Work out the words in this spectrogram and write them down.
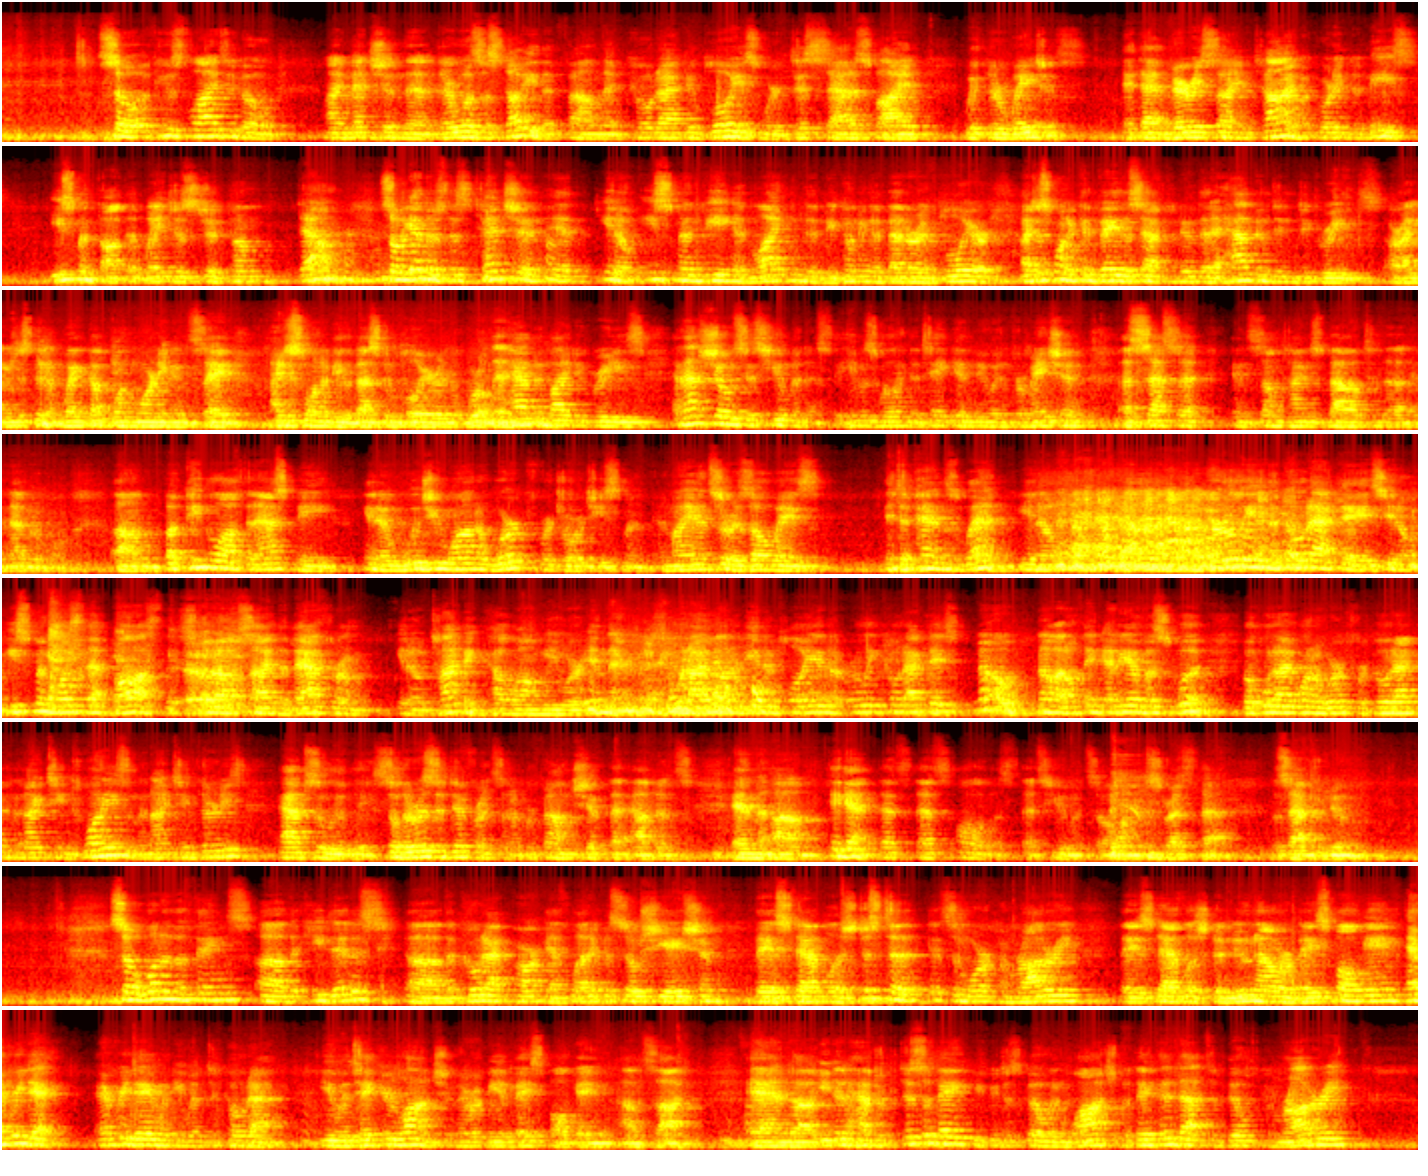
So a few slides ago, I mentioned that there was a study that found that Kodak employees were dissatisfied with their wages. At that very same time, according to Mees, Eastman thought that wages should come down. So again, there's this tension in, you know, Eastman being enlightened and becoming a better employer. I just want to convey this afternoon that it happened in degrees, all right? You just didn't wake up one morning and say, I just want to be the best employer in the world. It happened by degrees, and that shows his humanness, that he was willing to take in new information, assess it, and sometimes bow to the inevitable. Um, but people often ask me, you know, would you want to work for George Eastman? And my answer is always, It depends when, you know. Early in the Kodak days, you know, Eastman was that boss that stood outside the bathroom, you know, timing how long you were in there. Would I want to be an employee in the early Kodak days? No, no, I don't think any of us would. But would I want to work for Kodak in the 1920s and the 1930s? Absolutely. So there is a difference and a profound shift that happens. And um, again, that's that's all of us. That's human. So I want to stress that this afternoon. So one of the things uh, that he did is uh, the Kodak Park Athletic Association, they established, just to get some more camaraderie, they established a noon hour baseball game every day. Every day when you went to Kodak, you would take your lunch and there would be a baseball game outside. And uh, you didn't have to participate, you could just go and watch, but they did that to build camaraderie.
